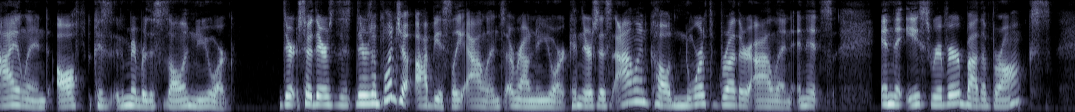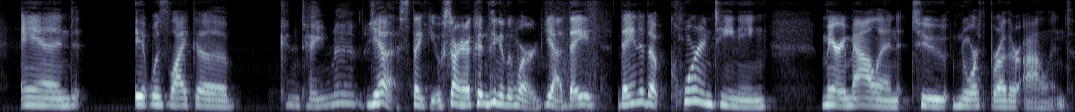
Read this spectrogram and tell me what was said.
island off because remember this is all in New York. There, so there's this, there's a bunch of obviously islands around New York, and there's this island called North Brother Island, and it's in the East River by the Bronx, and it was like a Containment. Yes, thank you. Sorry, I couldn't think of the word. Yeah, they they ended up quarantining Mary Mallon to North Brother Island.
